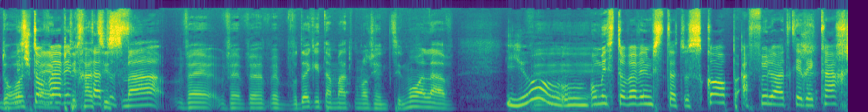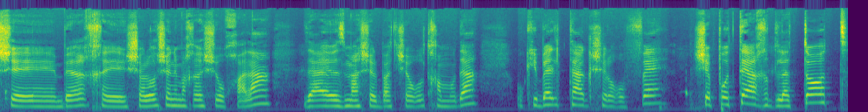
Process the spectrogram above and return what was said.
דורש מהם פתיחת. סיסמה, ובודק איתם מה התמונות שהם צילמו עליו. יואו. הוא מסתובב עם סטטוסקופ, אפילו עד כדי כך שבערך אה, שלוש שנים אחרי שהוא חלה, זה היה יוזמה של בת שירות חמודה, הוא קיבל תג של רופא, שפותח דלתות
